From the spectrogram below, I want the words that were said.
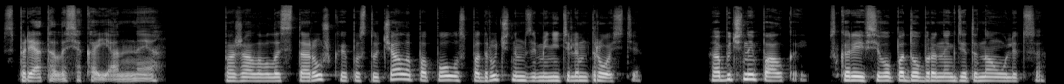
Спряталась окаянная». Пожаловалась старушка и постучала по полу с подручным заменителем трости. Обычной палкой, скорее всего, подобранной где-то на улице.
